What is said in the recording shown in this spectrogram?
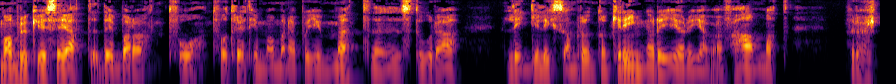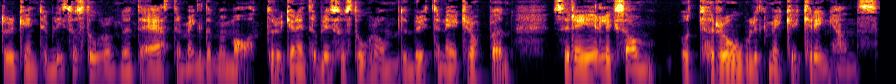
man brukar ju säga att det är bara två, två, tre timmar man är på gymmet. Den stora ligger liksom runt omkring och det gör det även för han att för det första, du kan inte bli så stor om du inte äter mängder med mat och du kan inte bli så stor om du bryter ner kroppen. Så det är liksom otroligt mycket kring hans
